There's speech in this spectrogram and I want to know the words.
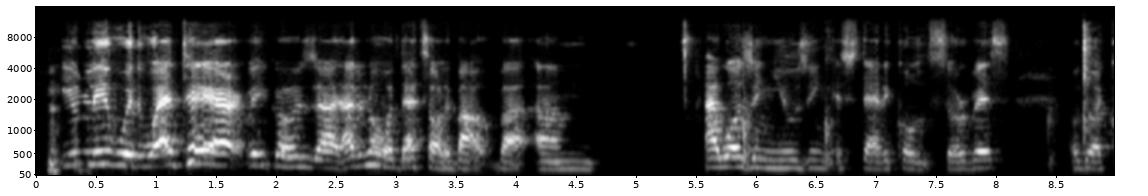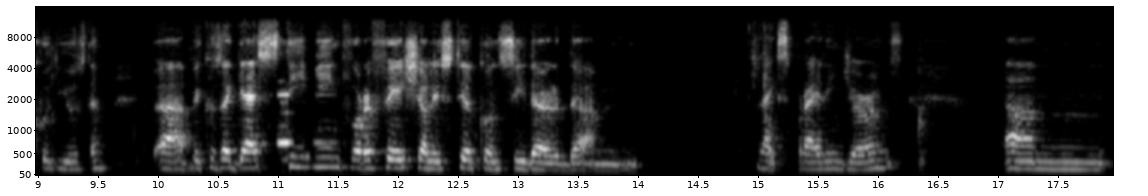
you live with wet hair because uh, I don't know what that's all about. But um, I wasn't using aesthetical service, although I could use them uh, because I guess steaming for a facial is still considered um, like spreading germs. Um,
